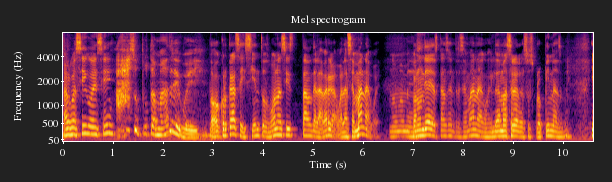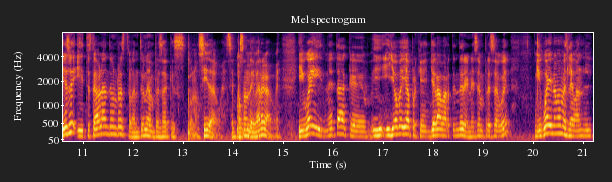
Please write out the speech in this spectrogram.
Algo así, güey, sí. Ah, su puta madre, güey. No, creo que era 600. Bueno, así está de la verga, güey, a la semana, güey. No mames. Con un día de descanso entre semana, güey. Y lo demás era de sus propinas, güey. Y eso, y te estoy hablando de un restaurante, una empresa que es conocida, güey. Se pasan de verga, güey. Y, güey, neta que. Y, y yo veía, porque yo era bartender en esa empresa, güey. Y, güey, no mames, levan-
